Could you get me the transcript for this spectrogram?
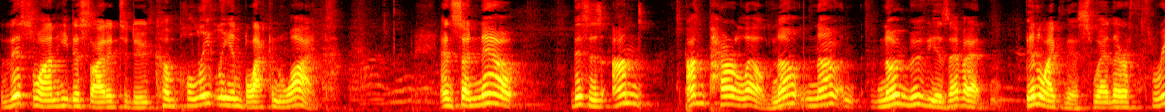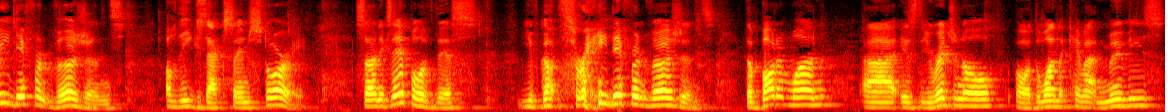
This one he decided to do completely in black and white. And so now this is un, unparalleled. No, no, no movie has ever been like this, where there are three different versions of the exact same story. So, an example of this you've got three different versions. The bottom one uh, is the original, or the one that came out in movies.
